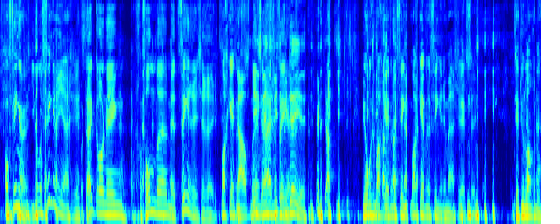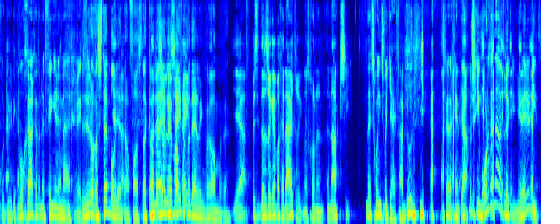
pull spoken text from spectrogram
Oh, vinger. Je wil een vinger in je eigen reet steken. Martijn Koning, gevonden met vinger in zijn reet. Mag ik even, Nou, mensen niet op ideeën. Ja. jongens, mag ik, even een vinger, mag ik even een vinger in mijn eigen reet steken? Het heeft nu lang genoeg geduurd. Ik wil graag even een vinger in mijn eigen reet Er zit nog een stembiljet aan vast. Dat kan Dat de is hele zetelverdeling veranderen. Ja, precies. Dat is ook helemaal geen uitdrukking. Dat is gewoon een, een actie. Dat is gewoon iets wat jij vaak doet. Het is Verder geen, Misschien wordt het een uitdrukking, je weet het niet.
